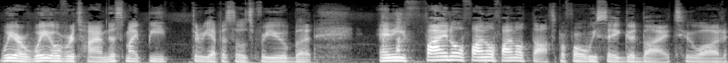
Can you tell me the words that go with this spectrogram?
We are way over time. This might be three episodes for you, but any final, final, final thoughts before we say goodbye to our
